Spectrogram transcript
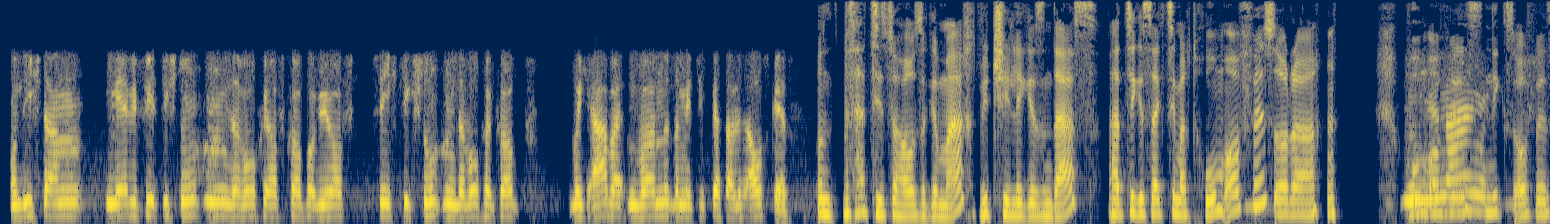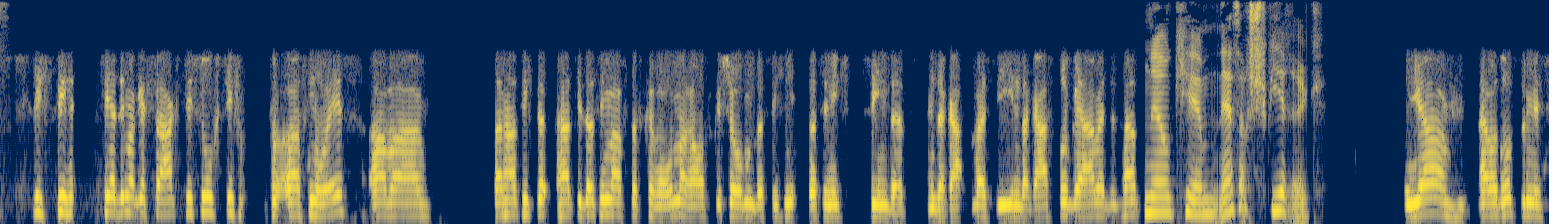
Und ich dann mehr wie 40 Stunden in der Woche aufgehabt habe, ich oft 60 Stunden in der Woche gehabt, wo ich arbeiten war, nur damit sich das alles ausgeht. Und was hat sie zu Hause gemacht? Wie chillig ist denn das? Hat sie gesagt, sie macht Homeoffice oder Homeoffice, Nein. nix Office? sie, sie, sie hat immer gesagt, sie sucht sich was Neues, aber dann hat, sich, da- hat sie das immer auf das Corona rausgeschoben, dass, ich, dass sie nichts findet, in der, weil sie in der Gastro gearbeitet hat. Ja, okay. Ja, ist auch schwierig. Ja, aber trotzdem ist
